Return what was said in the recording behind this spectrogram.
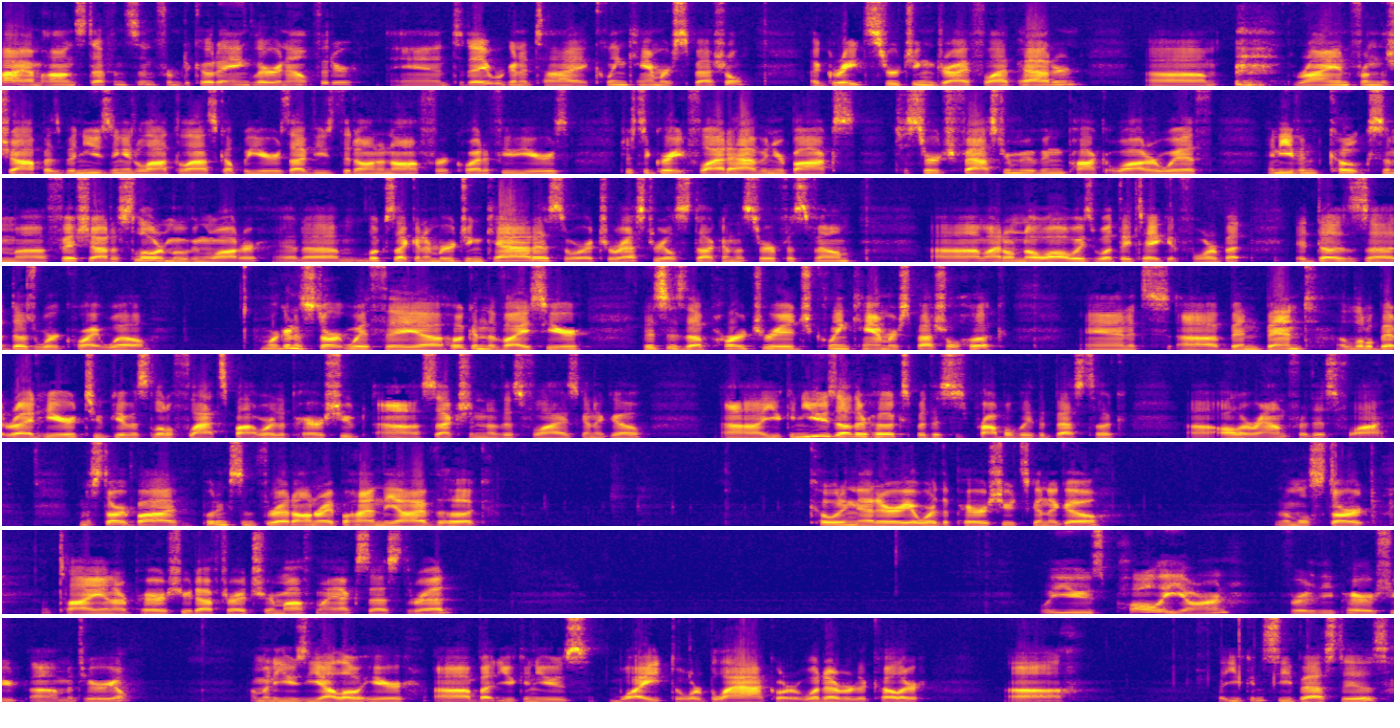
Hi, I'm Hans Stephenson from Dakota Angler and Outfitter, and today we're going to tie a Klinkhammer Special, a great searching dry fly pattern. Um, Ryan from the shop has been using it a lot the last couple years. I've used it on and off for quite a few years. Just a great fly to have in your box to search faster moving pocket water with and even coax some uh, fish out of slower moving water. It um, looks like an emerging caddis or a terrestrial stuck on the surface film. Um, I don't know always what they take it for, but it does uh, does work quite well. We're going to start with a uh, hook in the vise here. This is a Partridge Klinkhammer Special hook, and it's uh, been bent a little bit right here to give us a little flat spot where the parachute uh, section of this fly is going to go. Uh, you can use other hooks, but this is probably the best hook uh, all around for this fly. I'm going to start by putting some thread on right behind the eye of the hook coating that area where the parachute's going to go. And then we'll start and tie in our parachute after I trim off my excess thread. We'll use poly yarn for the parachute uh, material. I'm going to use yellow here, uh, but you can use white or black or whatever the color uh, that you can see best is.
